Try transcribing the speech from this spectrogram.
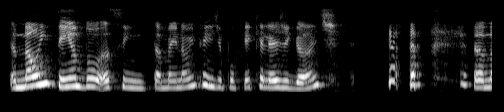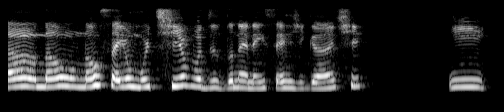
Eu não entendo, assim, também não entendi por que, que ele é gigante. eu não, não, não sei o motivo de, do neném ser gigante. E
